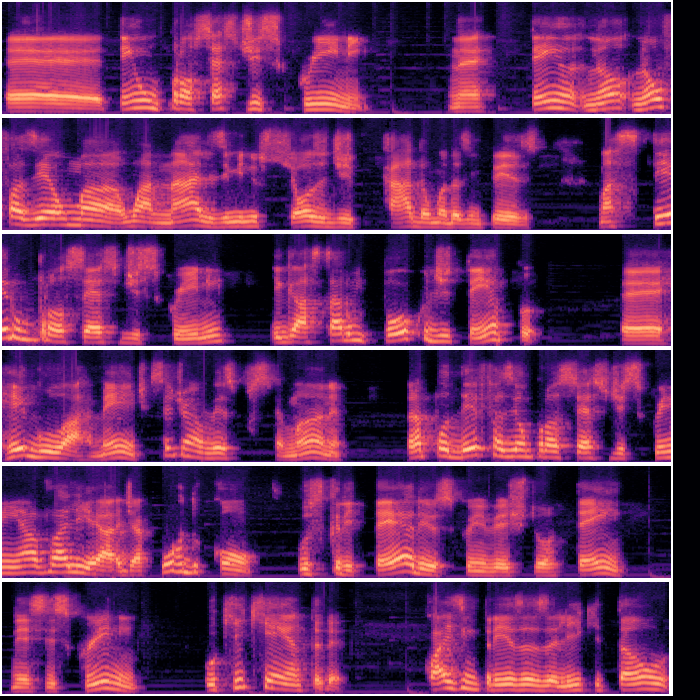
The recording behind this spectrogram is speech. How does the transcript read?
é, tem um processo de screening, né? Tem, não, não fazer uma, uma análise minuciosa de cada uma das empresas, mas ter um processo de screening e gastar um pouco de tempo é, regularmente, que seja uma vez por semana, para poder fazer um processo de screening e avaliar, de acordo com os critérios que o investidor tem nesse screening, o que, que entra, quais empresas ali que estão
